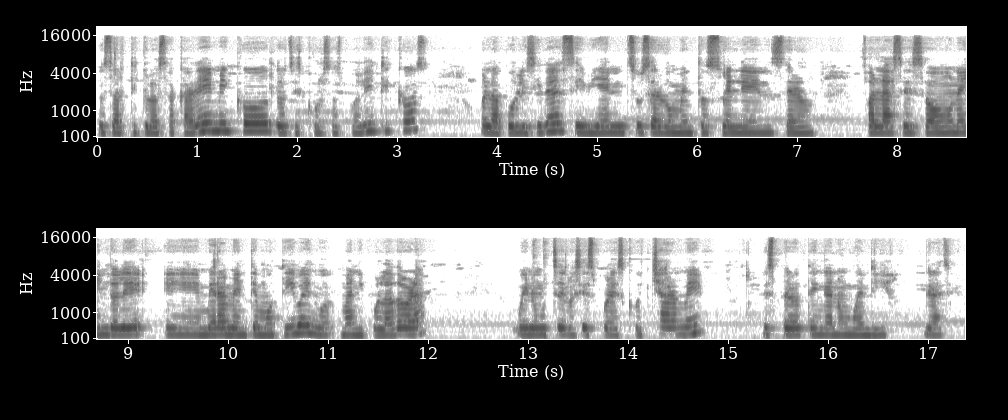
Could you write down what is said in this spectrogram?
los artículos académicos, los discursos políticos o la publicidad, si bien sus argumentos suelen ser falaces o una índole eh, meramente emotiva y manipuladora. Bueno, muchas gracias por escucharme. Espero tengan un buen día. Gracias.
